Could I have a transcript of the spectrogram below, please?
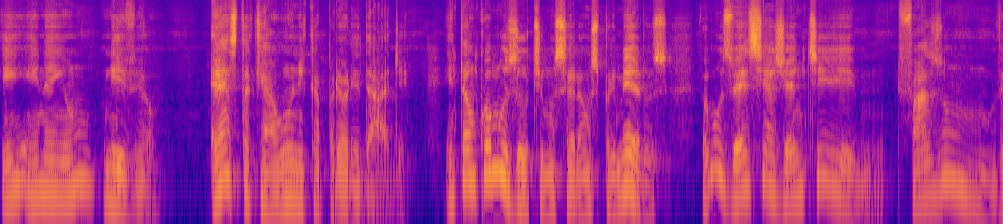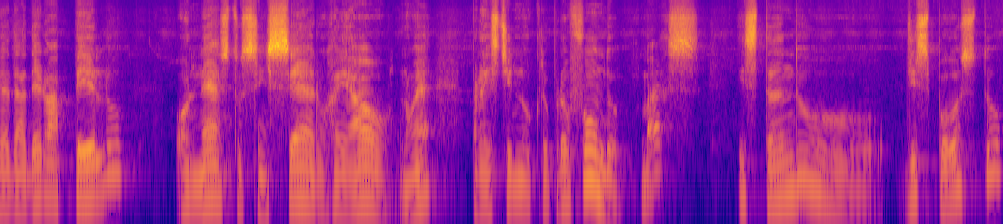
e em nenhum nível. Esta que é a única prioridade. Então, como os últimos serão os primeiros, vamos ver se a gente faz um verdadeiro apelo honesto, sincero, real, não é? Para este núcleo profundo, mas estando disposto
